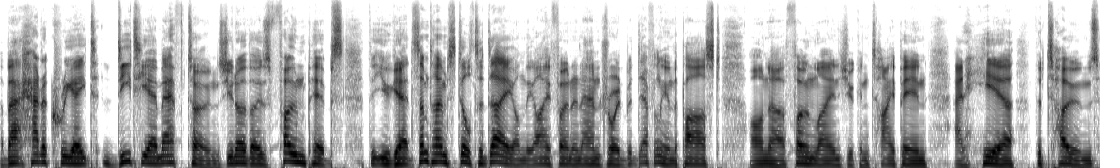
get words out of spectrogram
about how to create DTMF tones. You know, those phone pips that you get sometimes still today on the iPhone and Android, but definitely in the past on uh, phone lines. You can type in and hear the tones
